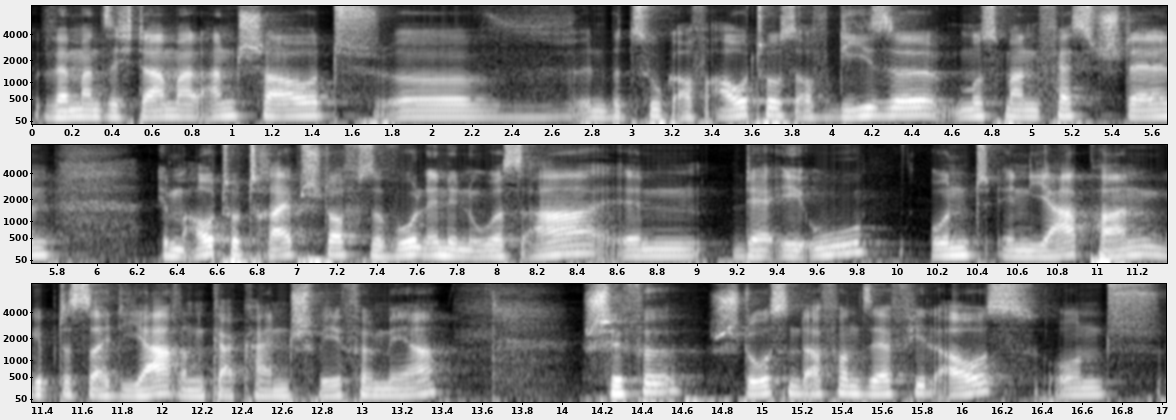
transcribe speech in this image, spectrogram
Wenn man sich da mal anschaut, äh, in Bezug auf Autos, auf Diesel, muss man feststellen, im Autotreibstoff sowohl in den USA, in der EU und in Japan gibt es seit Jahren gar keinen Schwefel mehr. Schiffe stoßen davon sehr viel aus und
